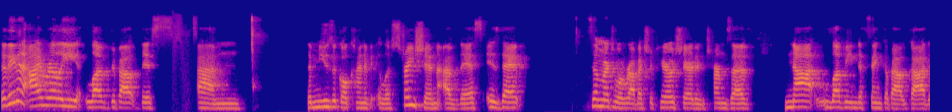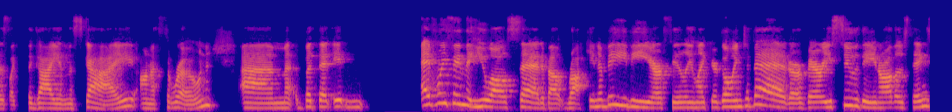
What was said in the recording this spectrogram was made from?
The thing that I really loved about this, um, the musical kind of illustration of this, is that similar to what Rabbi Shapiro shared in terms of not loving to think about God as like the guy in the sky on a throne, um, but that it everything that you all said about rocking a baby or feeling like you're going to bed or very soothing or all those things,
